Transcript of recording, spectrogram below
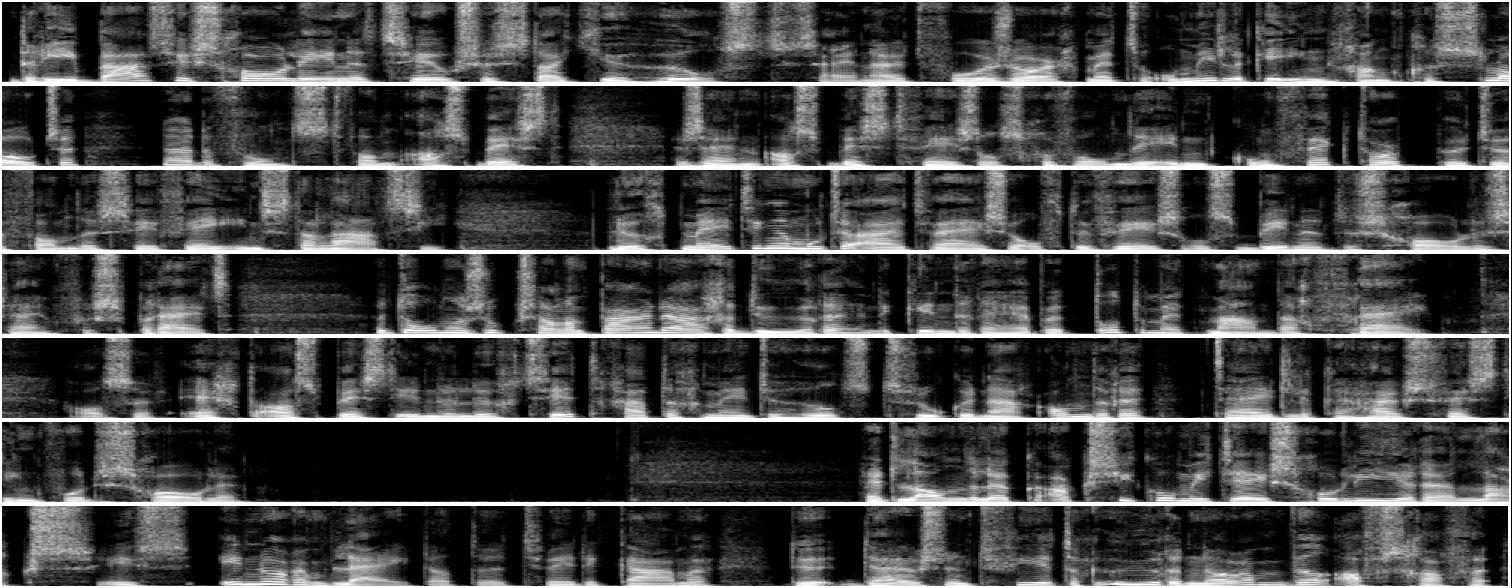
Drie basisscholen in het Zeeuwse stadje Hulst zijn uit voorzorg met de onmiddellijke ingang gesloten na de vondst van asbest. Er zijn asbestvezels gevonden in convectorputten van de cv-installatie. Luchtmetingen moeten uitwijzen of de vezels binnen de scholen zijn verspreid. Het onderzoek zal een paar dagen duren en de kinderen hebben tot en met maandag vrij. Als er echt asbest in de lucht zit, gaat de gemeente Hulst zoeken naar andere tijdelijke huisvesting voor de scholen. Het Landelijk Actiecomité Scholieren, LAX, is enorm blij dat de Tweede Kamer de 1040-uren-norm wil afschaffen.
